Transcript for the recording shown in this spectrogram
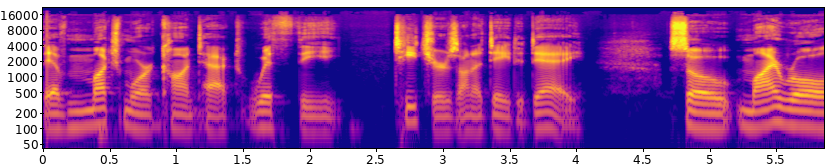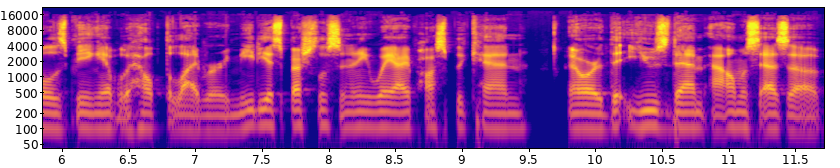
They have much more contact with the teachers on a day to day. So my role is being able to help the library media specialists in any way I possibly can, or that use them almost as a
